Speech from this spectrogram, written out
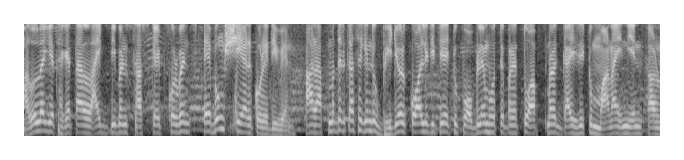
ভালো লাগে থাকে, তা লাইক দিবেন সাবস্ক্রাইব করবেন এবং শেয়ার করে দিবেন। আর আপনাদের কাছে কিন্তু ভিডিওর কোয়ালিটিতে একটু প্রবলেম হতে পারে, তো আপনার গাইজ একটু মানায় নিন কারণ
